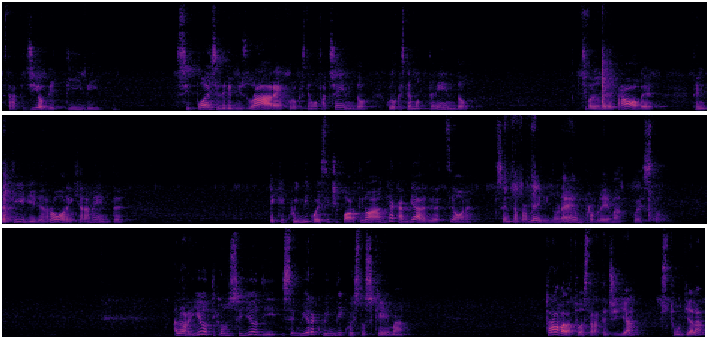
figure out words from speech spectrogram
Strategie, obiettivi, si può e si deve misurare quello che stiamo facendo, quello che stiamo ottenendo. Ci vogliono delle prove, tentativi ed errori, chiaramente. E che quindi questi ci portino anche a cambiare direzione, senza problemi. Non è un problema questo. Allora io ti consiglio di seguire quindi questo schema. Trova la tua strategia, studiala,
